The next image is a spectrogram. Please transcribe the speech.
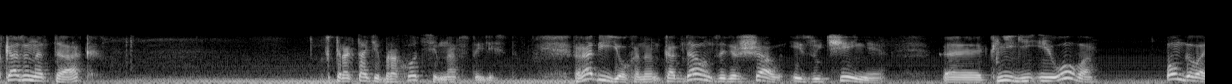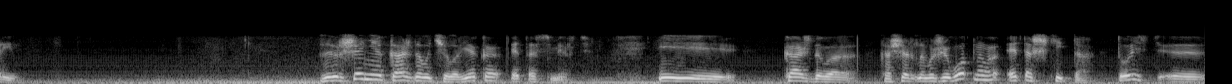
Сказано так, в трактате Брахот, 17 лист. Раби Йоханан, когда он завершал изучение – э, книги Иова, он говорил, завершение каждого человека – это смерть. И каждого кошерного животного – это шкита, то есть э,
